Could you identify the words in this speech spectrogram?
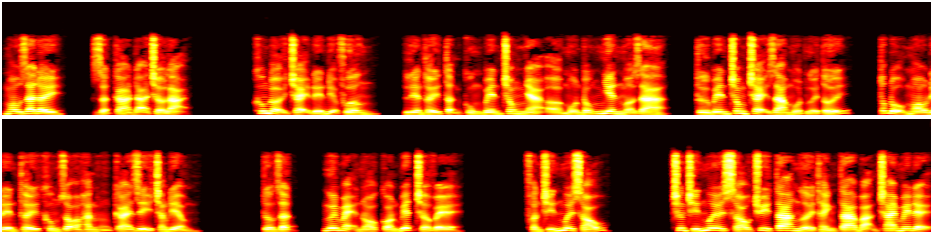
mau ra đây, giật ca đã trở lại. Không đợi chạy đến địa phương, liền thấy tận cùng bên trong nhà ở môn đống nhiên mở ra, từ bên trong chạy ra một người tới, tốc độ mau đến thấy không rõ hắn cái gì trang điểm. Tường giật, ngươi mẹ nó còn biết trở về. Phần 96 Chương 96 truy ta người thành ta bạn trai mê đệ,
